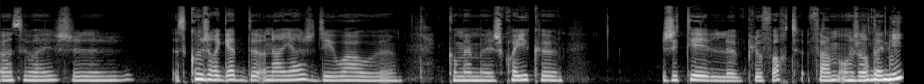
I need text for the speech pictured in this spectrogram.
Ouais, c'est vrai. Je... Quand je regarde en arrière, je dis waouh, euh, quand même, je croyais que j'étais le plus forte femme en Jordanie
